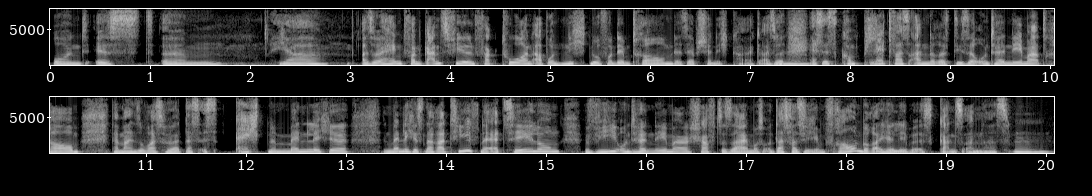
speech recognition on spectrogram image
und ist, ähm, ja, also hängt von ganz vielen Faktoren ab und nicht nur von dem Traum der Selbstständigkeit. Also mhm. es ist komplett was anderes. Dieser Unternehmertraum, wenn man sowas hört, das ist echt eine männliche, ein männliches Narrativ, eine Erzählung, wie Unternehmerschaft zu sein muss. Und das, was ich im Frauenbereich erlebe, ist ganz anders. Mhm.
